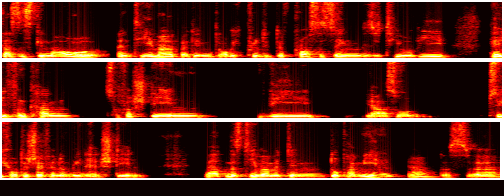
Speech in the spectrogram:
das ist genau ein Thema, bei dem, glaube ich, Predictive Processing, diese Theorie helfen kann, zu verstehen, wie ja so psychotische Phänomene entstehen. Wir hatten das Thema mit dem Dopamin. Ja, das, äh,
